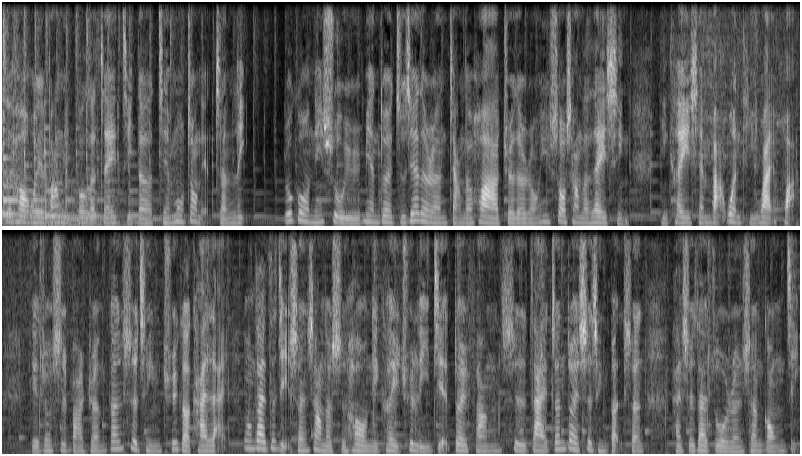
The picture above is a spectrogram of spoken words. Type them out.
最后，我也帮你做了这一集的节目重点整理。如果你属于面对直接的人讲的话觉得容易受伤的类型，你可以先把问题外化。也就是把人跟事情区隔开来，用在自己身上的时候，你可以去理解对方是在针对事情本身，还是在做人身攻击。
